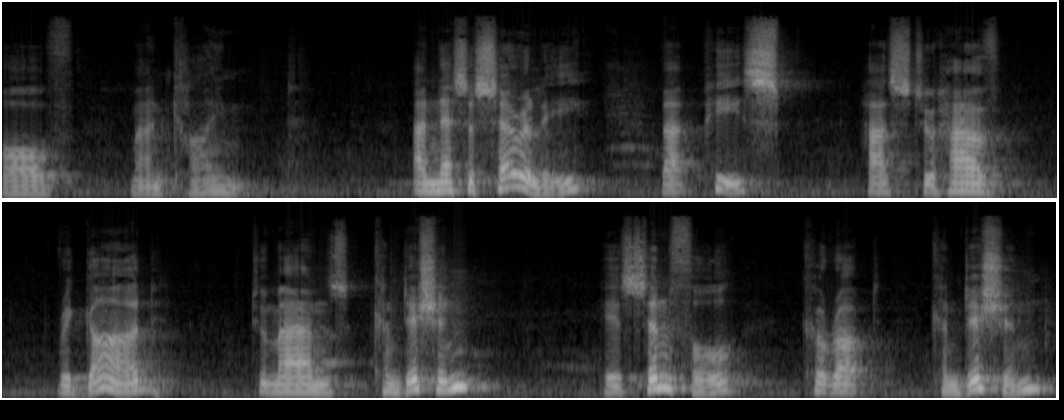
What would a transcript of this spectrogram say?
of mankind. And necessarily, that peace has to have regard to man's condition, his sinful, corrupt condition,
